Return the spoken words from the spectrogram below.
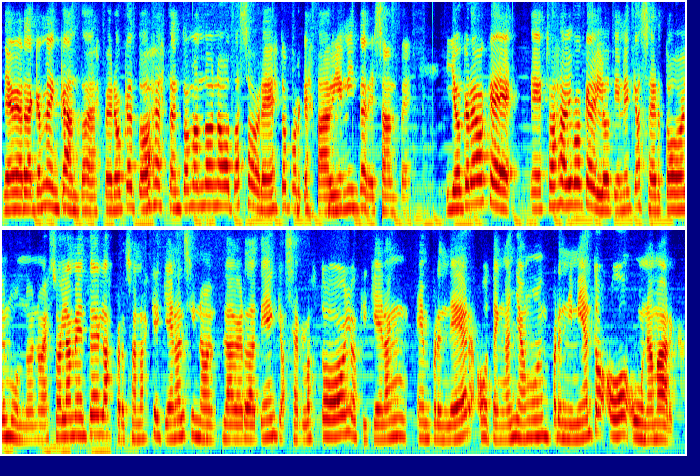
De verdad que me encanta. Espero que todos estén tomando notas sobre esto porque está bien interesante. Yo creo que esto es algo que lo tiene que hacer todo el mundo, no es solamente las personas que quieran, sino la verdad tienen que hacerlos todos los que quieran emprender o tengan ya un emprendimiento o una marca.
